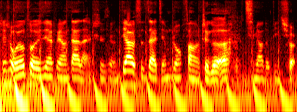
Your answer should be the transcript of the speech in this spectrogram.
这是我又做了一件非常大胆的事情，第二次在节目中放这个 奇妙的低曲儿。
